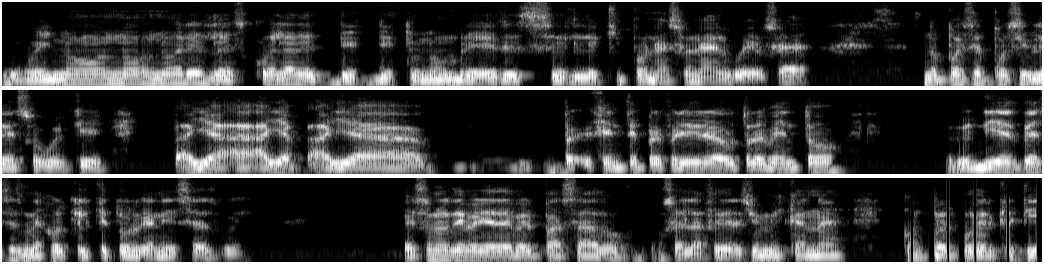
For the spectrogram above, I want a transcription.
Güey, no, no, no eres la escuela de, de, tu nombre, eres el equipo nacional, güey. O sea, no puede ser posible eso, güey, que haya, haya, haya gente preferida a otro evento diez veces mejor que el que tú organizas, güey. Eso no debería de haber pasado. O sea, la Federación Mexicana, con todo el poder que tiene,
